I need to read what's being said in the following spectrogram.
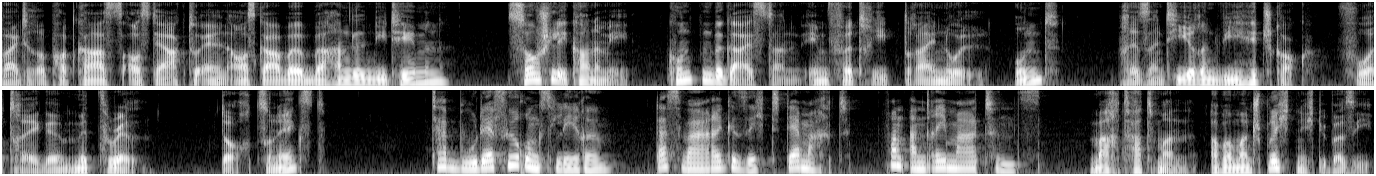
Weitere Podcasts aus der aktuellen Ausgabe behandeln die Themen Social Economy, Kunden begeistern im Vertrieb 3.0 und Präsentieren wie Hitchcock, Vorträge mit Thrill. Doch zunächst Tabu der Führungslehre, das wahre Gesicht der Macht von André Martens. Macht hat man, aber man spricht nicht über sie.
